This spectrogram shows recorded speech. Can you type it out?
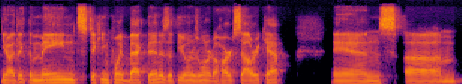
you know, I think the main sticking point back then is that the owners wanted a hard salary cap. And um,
